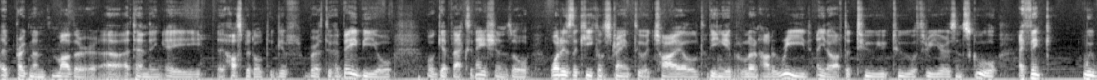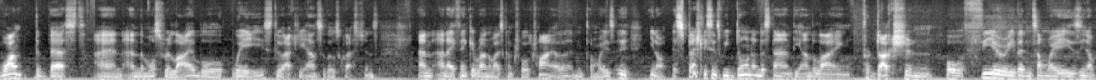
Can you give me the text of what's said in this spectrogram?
a pregnant mother uh, attending a, a, hospital to give birth to her baby or or get vaccinations or what is the key constraint to a child being able to learn how to read you know after two two or three years in school? I think we want the best and and the most reliable ways to actually answer those questions and and I think a randomized control trial in some ways, eh, you know, especially since we don't understand the underlying production or theory that in some ways, you know,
